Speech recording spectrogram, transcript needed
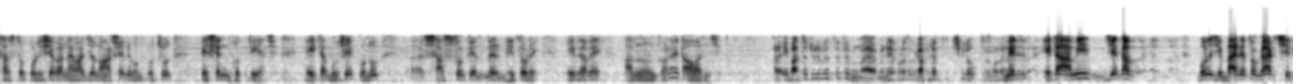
স্বাস্থ্য পরিষেবা নেওয়ার জন্য আসেন এবং প্রচুর পেশেন্ট ভর্তি আছে এইটা বুঝে কোনো আহ, স্বাস্থ্য কেন্দ্রের ভিতরে এইভাবে আন্দোলন করা এটা অবাঞ্ছিত। আর, এই বাচ্চা চুরির ক্ষেত্রে মেডিকেল কলেজে গাফিলতি ছিল এটা আমি যেটা বলেছি, বাইরে তো গার্ড ছিল।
